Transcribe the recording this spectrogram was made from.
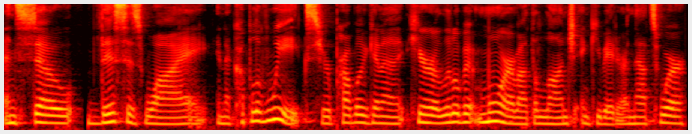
And so this is why in a couple of weeks, you're probably going to hear a little bit more about the launch incubator. And that's where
